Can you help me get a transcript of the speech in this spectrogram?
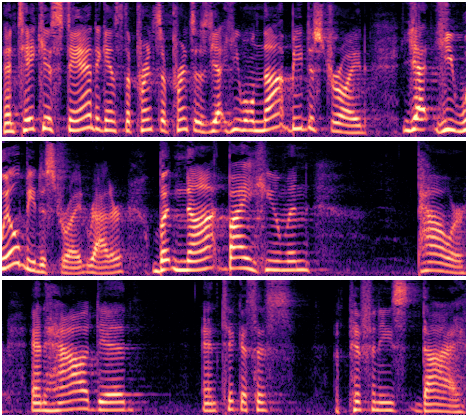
and take his stand against the prince of princes. Yet he will not be destroyed, yet he will be destroyed, rather, but not by human power. And how did Antiochus Epiphanes die?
